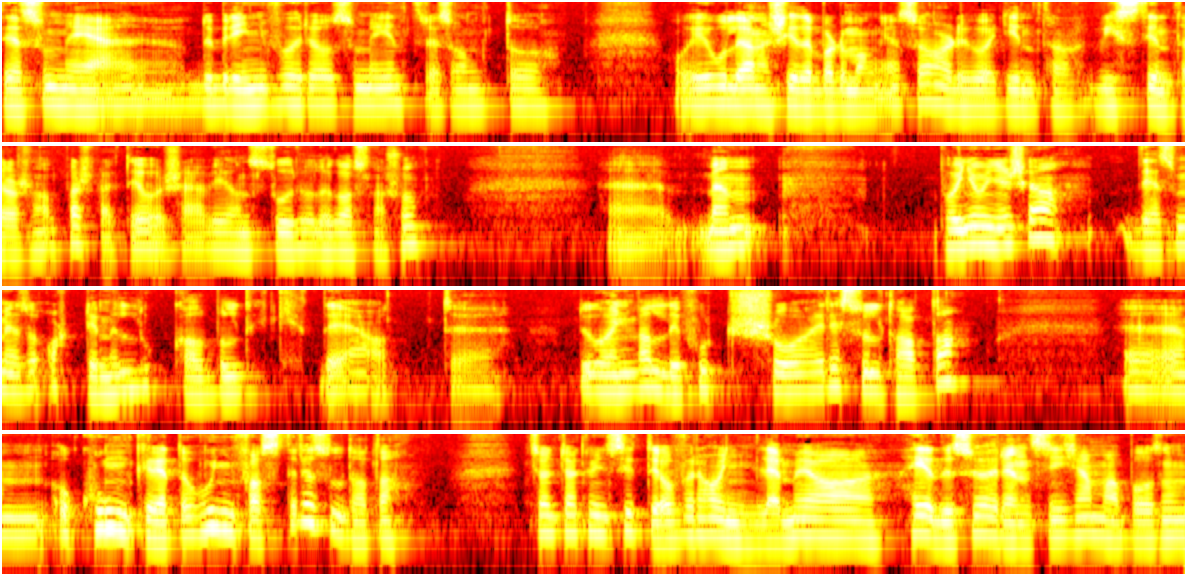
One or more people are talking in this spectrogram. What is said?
det som er, du brenner for og som er interessant. Og, og i Olje- og energidepartementet så har du jo et inter, visst internasjonalt perspektiv over seg. Vi er en stor olje- og gassnasjon. Uh, men på den andre sida, det som er så artig med lokalpolitikk, det er at du kan veldig fort se resultater. og konkrete, håndfaste resultater. Sånn jeg kunne sitte og forhandle med Heidi Sørensen kommer på, som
